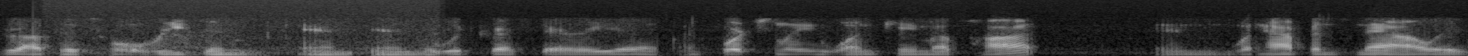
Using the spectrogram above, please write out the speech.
throughout this whole region and in the woodcrest area. Unfortunately, one came up hot, and what happens now is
